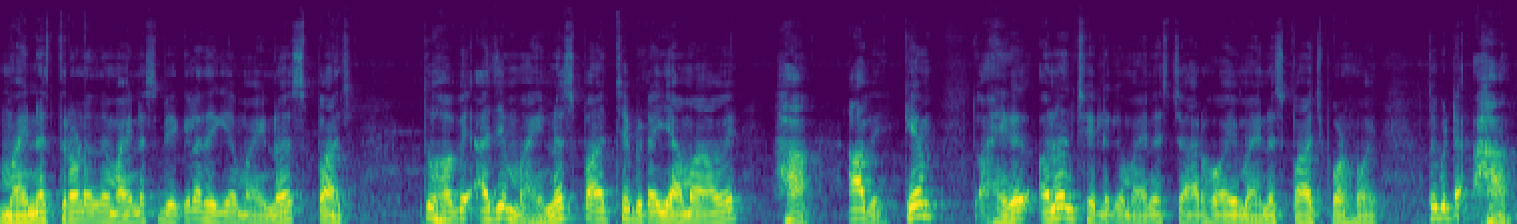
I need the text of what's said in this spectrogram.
માઇનસ ત્રણ અને માઇનસ બે કેટલા થઈ ગયા? માઇનસ પાંચ. તો હવે આ જે માઇનસ પાંચ છે બેટા એ આમાં આવે? હા, આવે. કેમ? તો અહીં આગળ અનંત છે એટલે કે માઇનસ ચાર હોય માઇનસ પાંચ પણ હોય. તો બેટા, હા.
